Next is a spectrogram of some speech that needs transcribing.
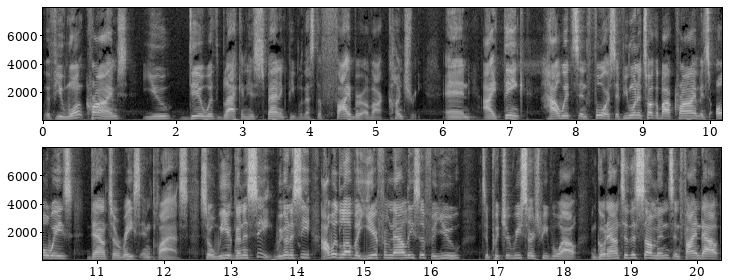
if you want crimes, you deal with black and Hispanic people. That's the fiber of our country. And I think how it's enforced, if you want to talk about crime, it's always down to race and class. So we are going to see. We're going to see. I would love a year from now, Lisa, for you to put your research people out and go down to the summons and find out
